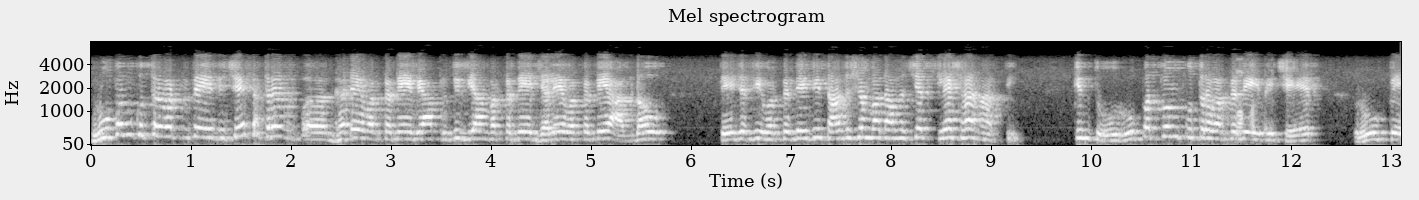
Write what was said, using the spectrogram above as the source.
रूपं कुत्र वर्तते इति चेत् तत्र घटे वर्तते व्या पृथिव्यां वर्तते जले वर्तते अग्नौ तेजसि वर्तते इति तादृशं वदामः चेत् क्लेशः नास्ति। किन्तु रूपत्वं कुत्र वर्तते इति चेत् रूपे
